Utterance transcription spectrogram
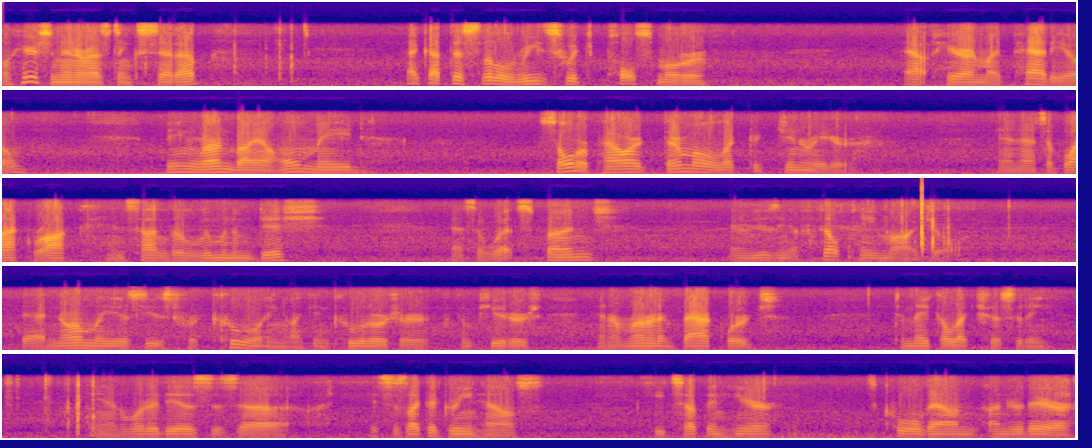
Well, here's an interesting setup. I got this little reed switch pulse motor out here on my patio being run by a homemade solar powered thermoelectric generator. And that's a black rock inside a little aluminum dish. That's a wet sponge. And I'm using a Peltier module that normally is used for cooling like in coolers or computers and I'm running it backwards to make electricity. And what it is is uh, it's just like a greenhouse. Heats up in here it's cooled down under there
